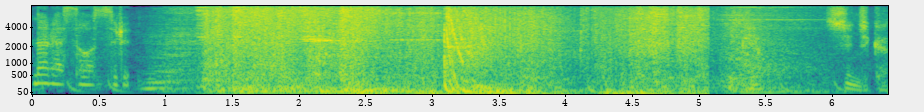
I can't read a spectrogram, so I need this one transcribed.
ならそうする。行くよシンジ君。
